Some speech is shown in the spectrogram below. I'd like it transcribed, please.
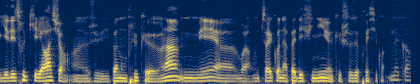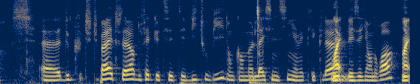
il y a des trucs qui les rassurent. Euh, je dis pas non plus que voilà, mais voilà, c'est vrai qu'on n'a pas défini quelque chose de précis quoi. D'accord. Donc, tu, tu parlais tout à l'heure du fait que c'était B2B, donc en mode licensing avec les clubs, Ouais. les ayants droit. Ouais.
